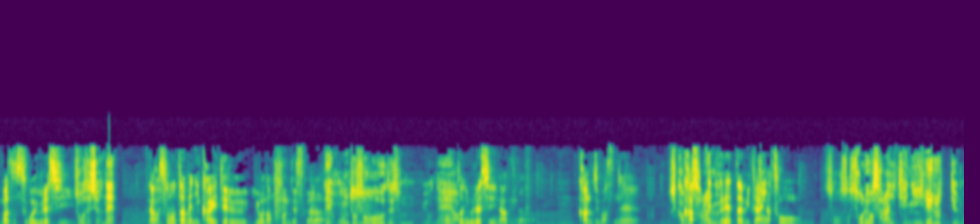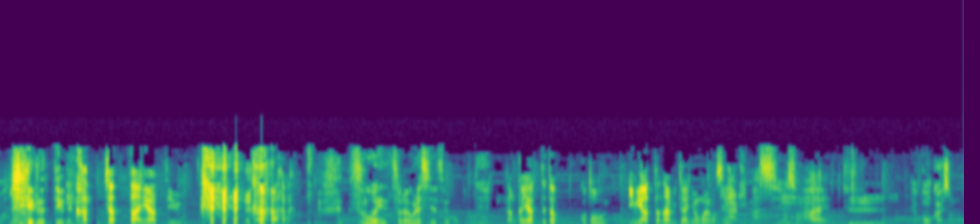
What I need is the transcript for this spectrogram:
まずすごい嬉しい。そうですよね。なんかそのために書いてるようなもんですから、ね、本当そうですよね。本当に嬉しいなって感じますね。しかもさらに買ってく、れたみたいな、そう、そうそう、それをさらに手に入れるっていうのはね。入れるっていうね、うん買っちゃったんやっていう。すごい、それは嬉しいですよ、本当に。ねなんかやってたこと意味あったなみたいに思いますよ。ありますよ、それ。はい。うん。いや今回その、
